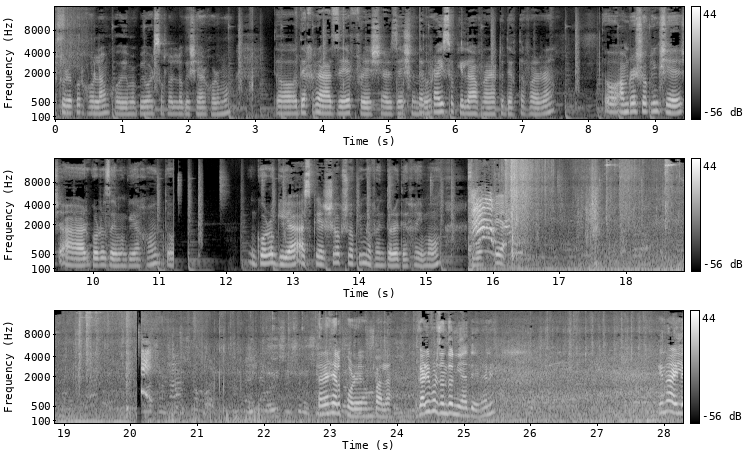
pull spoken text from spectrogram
একটু রেকর্ড করলাম কই আমার বিওয়ার সকলের লগে শেয়ার করব তো দেখরা যে ফ্রেশ আর যে সুন্দর। প্রাইসও কিলা আপনারা একটু দেখতে পাররা। তো আমরা শপিং শেষ আর গরো যাইমু গিয়া এখন। তো গরো গিয়া আজকের সব শপিং আপনার আপনাদের দেখাইমো। তারা হেল্প করে, বালা। গাড়ি পর্যন্ত নিয়ে দেয় জানি কিন্তু আইলে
